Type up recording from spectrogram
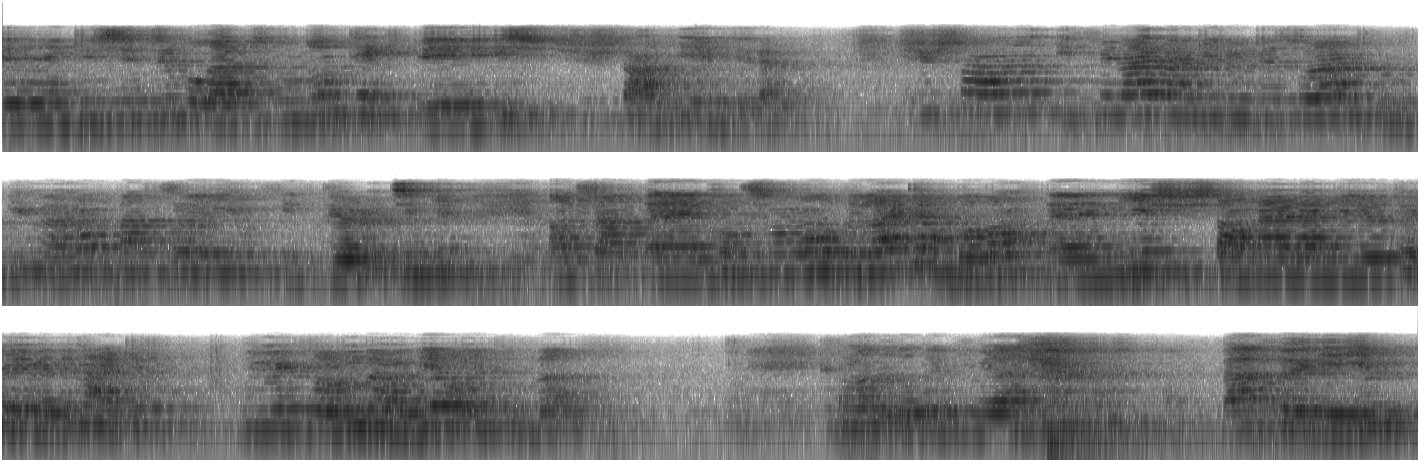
e, girişimcilik olarak sunduğum tek e, iş Şuştan diyebilirim. Şuştan'ın ismi nereden geliyor diye sorar mısınız bilmiyorum ama ben söyleyeyim istiyorum. Çünkü akşam e, konuşmamı hazırlarken babam e, niye Şuştan nereden geliyor söylemedin, herkes bilmek zorunda mı diye bana kızdı. Kızmadı da tabii ki biraz. Ben söyleyeyim,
